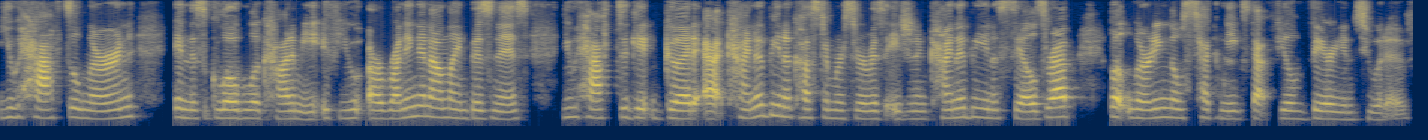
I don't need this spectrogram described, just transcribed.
you have to learn in this global economy. If you are running an online business, you have to get good at kind of being a customer service agent and kind of being a sales rep, but learning those techniques that feel very intuitive.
